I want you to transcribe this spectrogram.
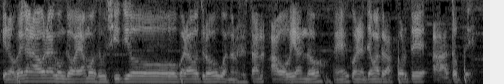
que nos vengan ahora con que vayamos de un sitio para otro cuando nos están agobiando ¿eh? con el tema transporte a tope.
